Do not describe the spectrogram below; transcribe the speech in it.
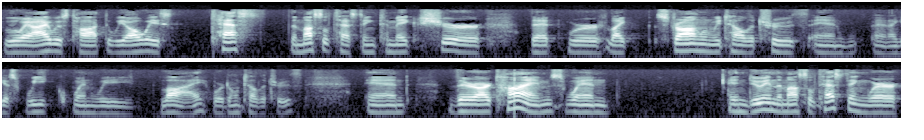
the way I was taught that we always test the muscle testing to make sure that we're like strong when we tell the truth and and I guess weak when we lie or don't tell the truth. And there are times when in doing the muscle testing where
